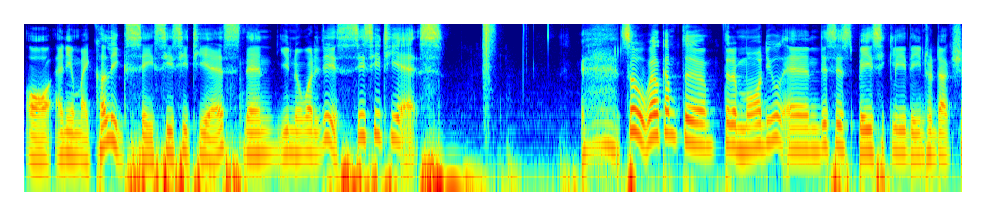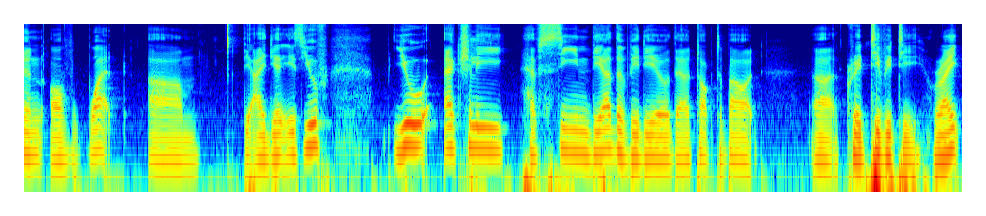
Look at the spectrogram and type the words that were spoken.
or any of my colleagues say CCTS, then you know what it is CCTS. so welcome to, to the module, and this is basically the introduction of what um, the idea is. You've you actually have seen the other video that I talked about uh, creativity, right?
